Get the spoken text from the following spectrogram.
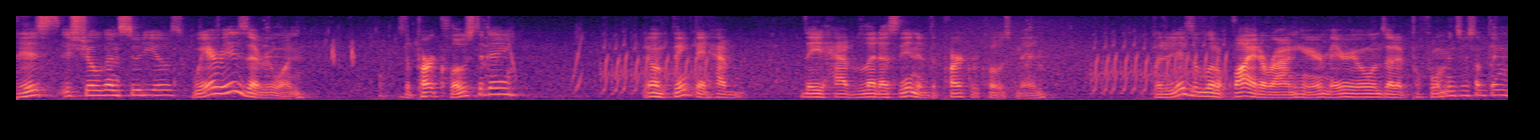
This is Shogun Studios? Where is everyone? Is the park closed today? I don't think they'd have they'd have let us in if the park were closed, man. But it is a little quiet around here. Maybe everyone's at a performance or something?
